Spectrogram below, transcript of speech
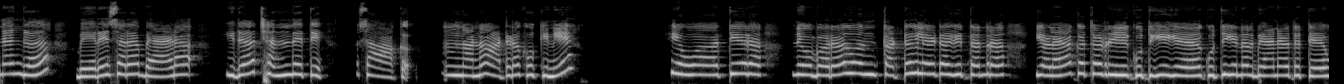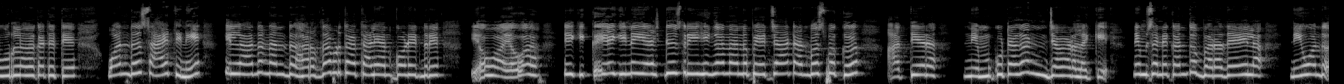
ನಂಗ ಬೇರೆ ಸರ ಬೇಡ. ಇದ ಚಂದೈತಿ ಸಾಕ. ನಾನು ಆಟಾಡಕ್ ಹೋಗ್ತೀನಿ. ಯವ್ವ, ಅತ್ತಿಯರ, ನೀವು ಬರೋದು ಒಂದ್ ತಟ್ಟಗ್ ಲೇಟ್ ಆಗಿತ್ತಂದ್ರ ಎಳ್ಯಾಕತ್ತಳ್ರಿ. ಕುತ್ತಿಗೆಗೆ ಕುತ್ತಿಗೆ ಏನಾದ್ರು ಬ್ಯಾನ್ ಆಗತೈತೆ ಉರ್ಲಾಗತೈತೆ ಒಂದು ಸಾಯ್ತೀನಿ. ಇಲ್ಲ ಮಾಡಿದ್ರಿ ಯವ್ವ ಯವ್ವ ಈಗ ಕೈಯಾಗಿನ ಎಷ್ಟು ದಿವಸ ರೀ ಹಿಂಗ ನಾನು ಪೇಚಾಟ್ ಅನ್ಭವಿಸ್ಬೇಕು? ಅತ್ತಿಯರ, ನಿಮ್ ಕುಟಾಗ ಜವಾಡಲಕ್ಕಿ. ನಿಮ್ ಸಣ್ಣಕ್ಕಂತೂ ಬರೋದೇ ಇಲ್ಲ. ನೀವೊಂದು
